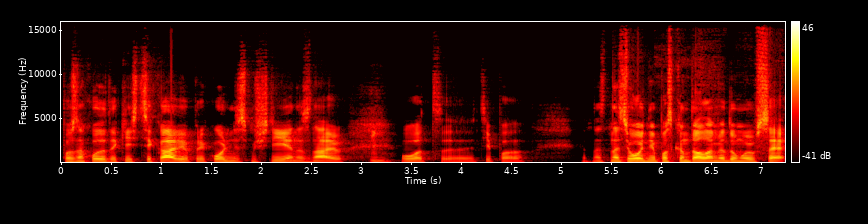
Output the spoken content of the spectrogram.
познаходити якісь цікаві, прикольні, смішні, я не знаю. От, е, типа, на, на сьогодні по скандалам, я думаю, все.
